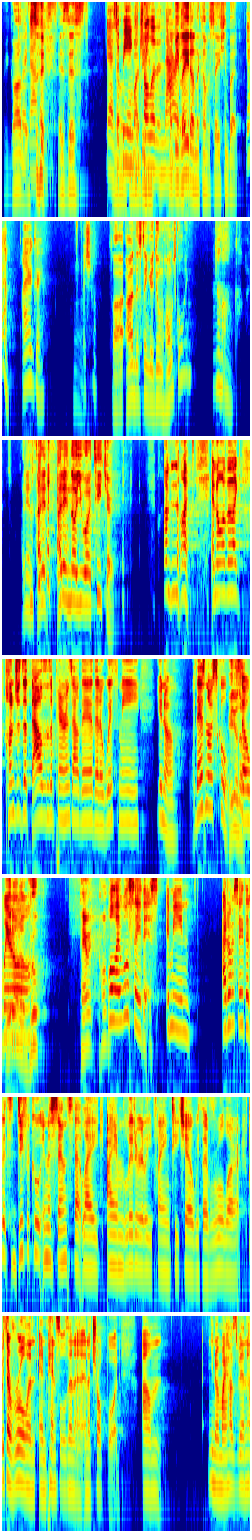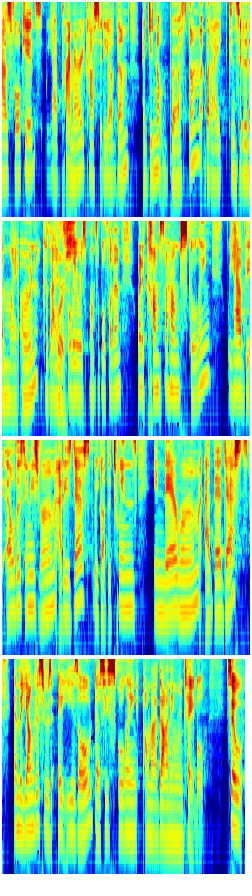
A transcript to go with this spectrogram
regardless. Regardless. it's just Yeah, so know, be in control of the Might be late on the conversation, but Yeah, I agree. Hmm. For sure. so I, I understand you're doing homeschooling. Oh God. I didn't I didn't I didn't know you were a teacher. I'm not. And all the like hundreds of thousands of parents out there that are with me, you know, there's no school. So a, we're you're doing all, a group parent home? Well, I will say this. I mean, I don't say that it's difficult in a sense that like I am literally playing teacher with a ruler, with a rule and, and pencils and a, and a chalkboard. Um, you know, my husband has four kids. We have primary custody of them. I did not birth them, but I consider them my own because I am fully responsible for them. When it comes to homeschooling, we have the eldest in his room at his desk. We got the twins in their room at their desks, and the youngest, who is eight years old, does his schooling on our dining room table. So,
